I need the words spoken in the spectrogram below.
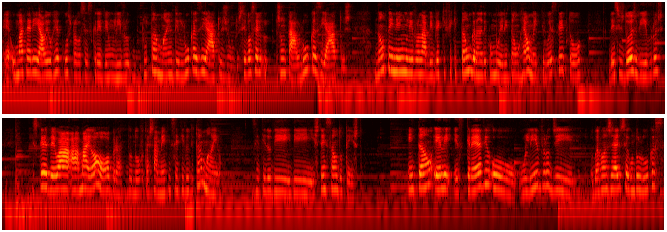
é, o material e o recurso para você escrever um livro do tamanho de Lucas e Atos juntos. Se você juntar Lucas e Atos, não tem nenhum livro na Bíblia que fique tão grande como ele. Então, realmente, o escritor desses dois livros escreveu a, a maior obra do Novo Testamento em sentido de tamanho, em sentido de, de extensão do texto. Então, ele escreve o, o livro de o Evangelho segundo Lucas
